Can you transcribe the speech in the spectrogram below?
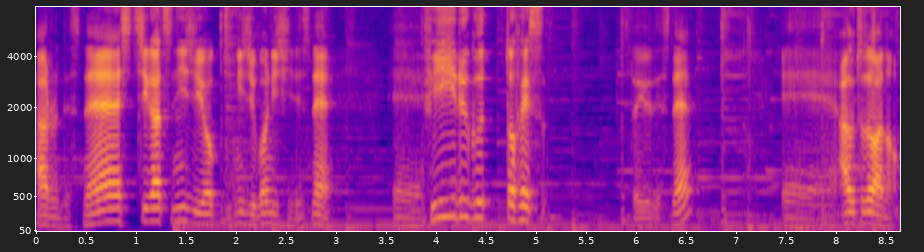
あるんですね。7月24 25日にですね、えー、フィールグッドフェスというですね、えー、アウトドアの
